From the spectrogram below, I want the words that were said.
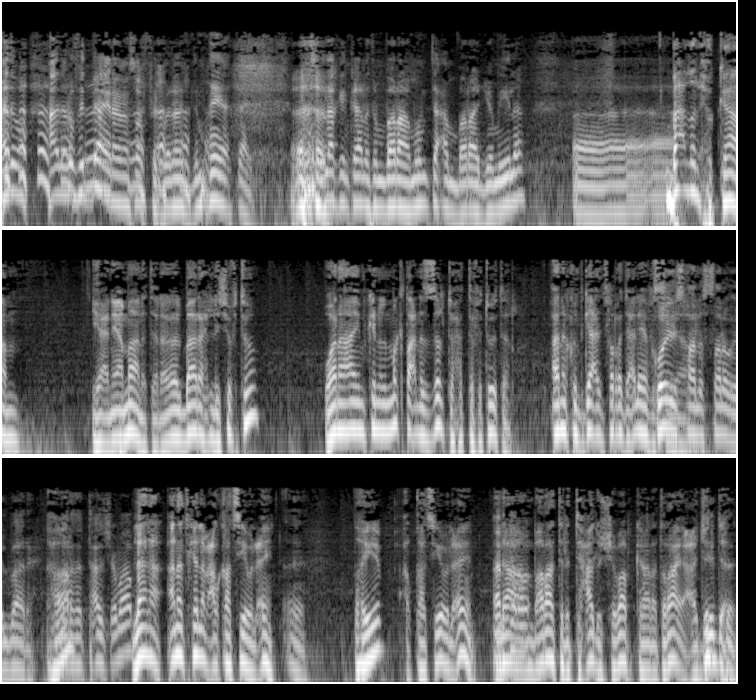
هذا هذا لو في الدائرة أنا اصفر بلنتي ما يحتاج. بس ولكن كانت مباراة ممتعة مباراة جميلة. آه بعض الحكام يعني أمانة أنا البارح اللي شفته وأنا يمكن المقطع نزلته حتى في تويتر. أنا كنت قاعد أتفرج عليها في كويس. خالد الصلوي البارح؟ مباراه اتحاد الشباب لا لا أنا أتكلم على القادسية والعين. إيه. طيب القادسيه والعين. لا مباراة الاتحاد والشباب كانت رائعة جدا, جدا.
